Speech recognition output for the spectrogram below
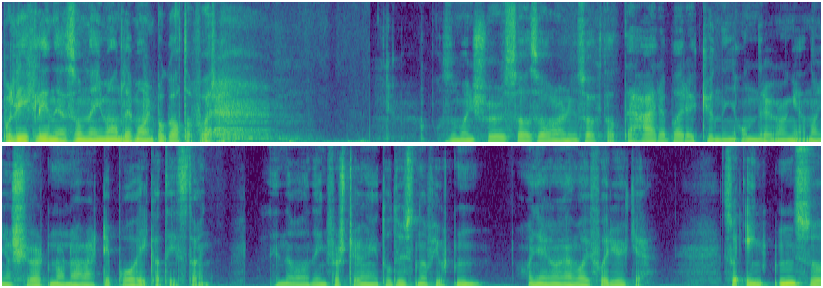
på lik linje som den vanlige mannen på gata får. Og som han sjøl sa, så har han jo sagt at det her er bare kun den andre gangen han har kjørt når han har vært i påvirka tilstand. Det var den første gangen i 2014, andre gangen var i forrige uke. Så enten så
